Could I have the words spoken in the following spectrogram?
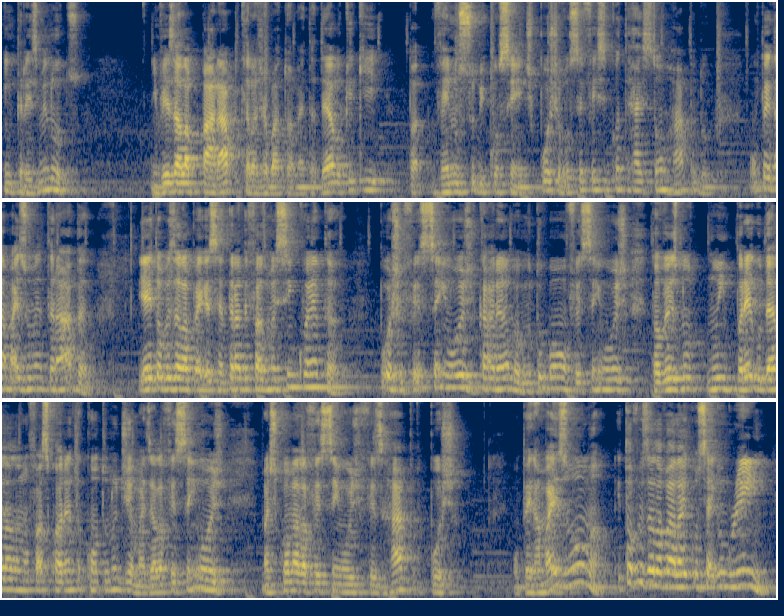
em 3 minutos. Em vez dela parar porque ela já bateu a meta dela, o que que vem no subconsciente? Poxa, você fez 50 reais tão rápido, vamos pegar mais uma entrada. E aí talvez ela pegue essa entrada e faz mais 50. Poxa, fez 100 hoje, caramba, muito bom, fez 100 hoje. Talvez no, no emprego dela ela não faça 40 conto no dia, mas ela fez 100 hoje. Mas como ela fez 100 hoje e fez rápido, poxa, vamos pegar mais uma. E talvez ela vá lá e consegue um green.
